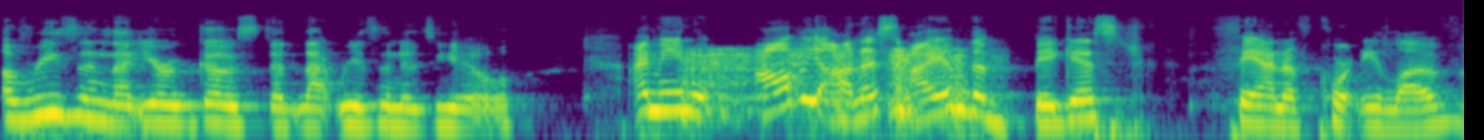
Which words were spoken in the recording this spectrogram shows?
a reason that you're a ghost, and that reason is you. I mean, I'll be honest. I am the biggest fan of Courtney Love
